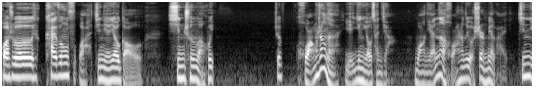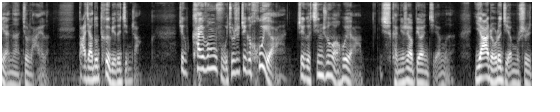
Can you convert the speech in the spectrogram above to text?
话说开封府啊，今年要搞新春晚会，这皇上呢也应邀参加。往年呢，皇上都有事儿没来，今年呢就来了，大家都特别的紧张。这个开封府就是这个会啊，这个新春晚会啊，是肯定是要表演节目的。压轴的节目是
